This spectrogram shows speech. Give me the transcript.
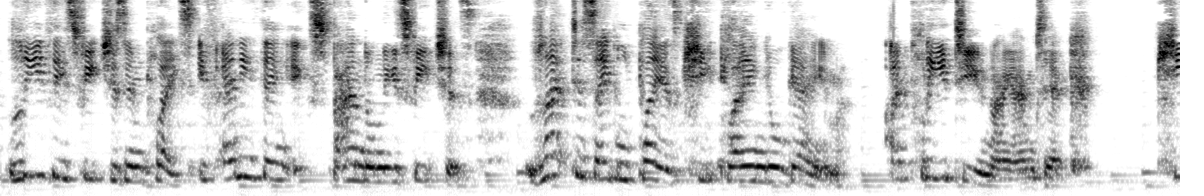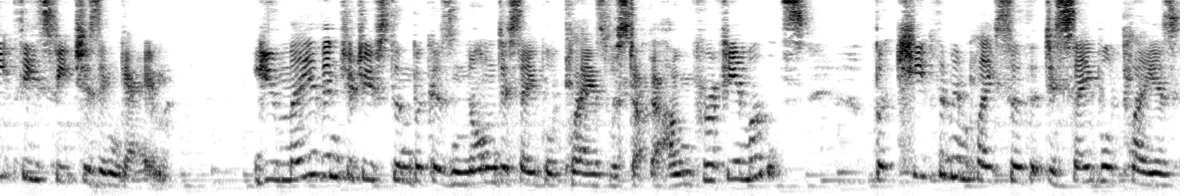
leave these features in place. If anything, expand on these features. Let disabled players keep playing your game. I plead to you, Niantic, keep these features in game. You may have introduced them because non disabled players were stuck at home for a few months, but keep them in place so that disabled players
